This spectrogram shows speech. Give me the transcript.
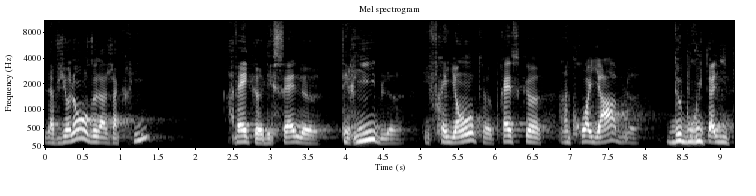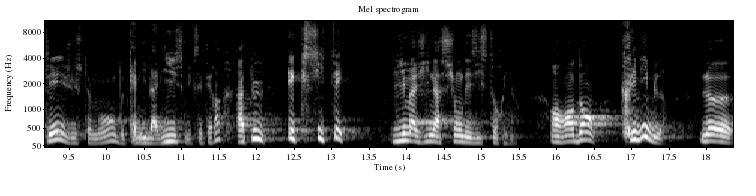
la violence de la jacquerie, avec des scènes terribles, effrayantes, presque incroyables, de brutalité, justement, de cannibalisme, etc., a pu exciter l'imagination des historiens, en rendant crédible le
